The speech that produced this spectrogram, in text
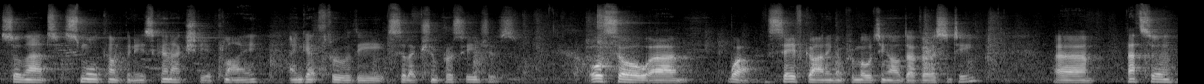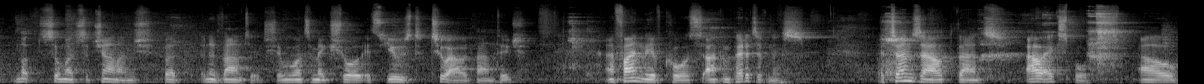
so that small companies can actually apply and get through the selection procedures. Also, uh, well, safeguarding and promoting our diversity. Uh, that's a, not so much a challenge, but an advantage, and we want to make sure it's used to our advantage. And finally, of course, our competitiveness. It turns out that our exports, our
